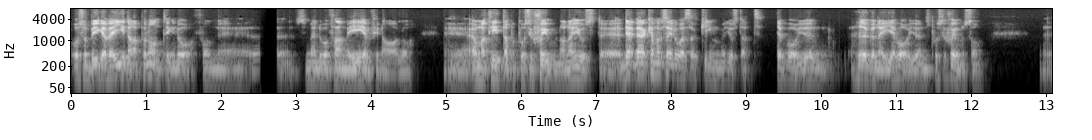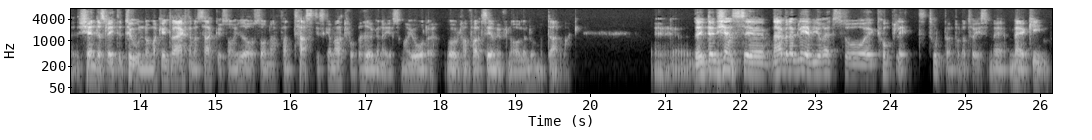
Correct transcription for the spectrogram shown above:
och så bygga vidare på någonting då från eh, som ändå var framme i EM-final. Och, eh, om man tittar på positionerna just, eh, där, där, kan man säga då alltså Kim just att det var ju en, högernie var ju en position som eh, kändes lite ton och man kan ju inte räkna med att Zachrisson gör sådana fantastiska matcher på högernie som han gjorde. Det var väl framförallt semifinalen då mot Danmark. Eh, det, det, känns, eh, nej men det blev ju rätt så komplett truppen på något vis med, med Kim.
